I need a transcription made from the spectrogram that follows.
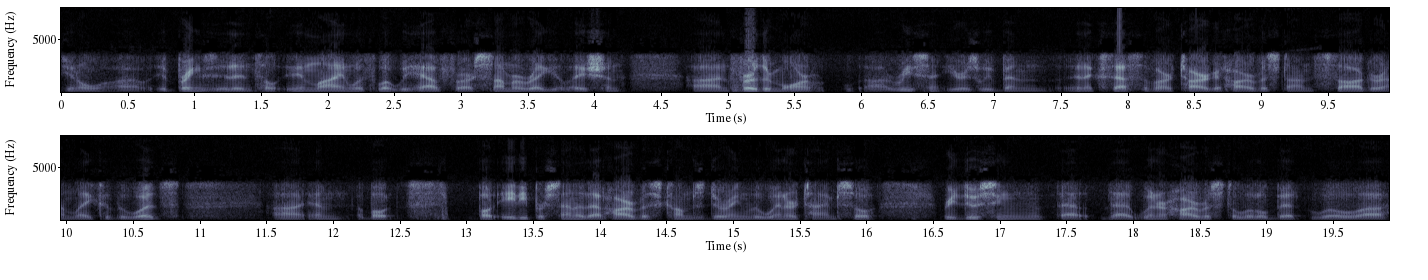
you know, uh, it brings it into in line with what we have for our summer regulation. Uh, and furthermore, uh, recent years we've been in excess of our target harvest on sauger on Lake of the Woods, uh, and about about 80% of that harvest comes during the winter time. So, reducing that that winter harvest a little bit will uh,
